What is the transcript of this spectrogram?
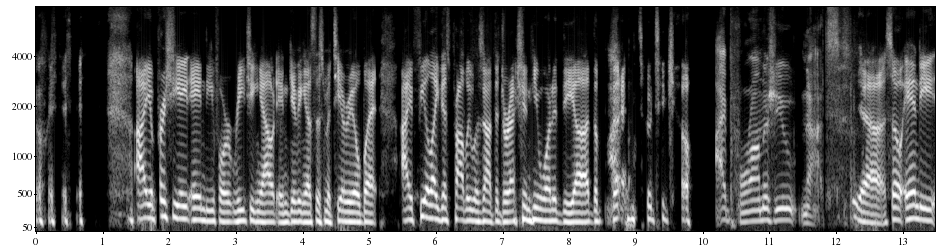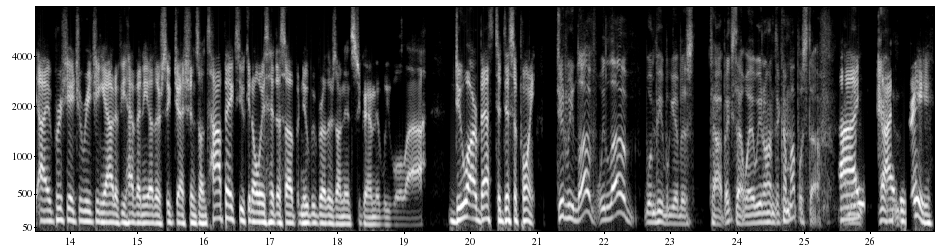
I appreciate Andy for reaching out and giving us this material, but I feel like this probably was not the direction he wanted the uh the, the I- episode to go. I promise you not. Yeah. So Andy, I appreciate you reaching out. If you have any other suggestions on topics, you can always hit us up at Newbie Brothers on Instagram and we will uh do our best to disappoint. Dude, we love we love when people give us topics. That way we don't have to come up with stuff. I mean, I agree.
